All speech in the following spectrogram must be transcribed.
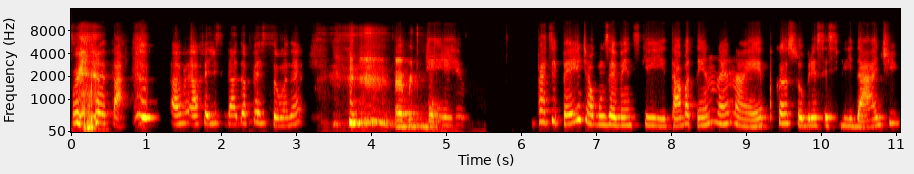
tá, a, a, felicidade da pessoa, né? É muito bom. É, participei de alguns eventos que estava tendo, né, na época, sobre acessibilidade,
